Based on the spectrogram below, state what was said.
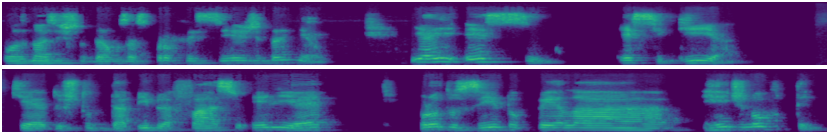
quando nós estudamos as profecias de Daniel. E aí, esse, esse guia, que é do estudo da Bíblia Fácil, ele é produzido pela Rede Novo Tempo.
